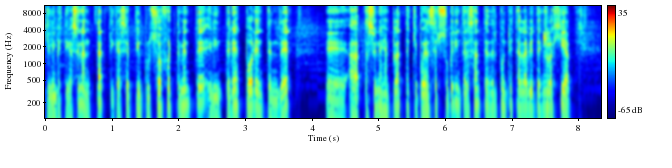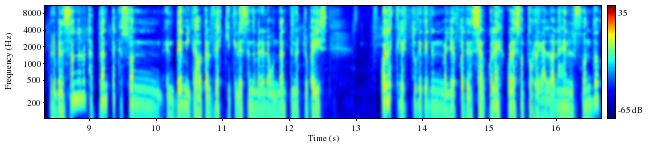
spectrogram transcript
la investigación antártica ¿cierto? impulsó fuertemente el interés por entender eh, adaptaciones en plantas que pueden ser súper interesantes desde el punto de vista de la biotecnología. Pero pensando en otras plantas que son endémicas o tal vez que crecen de manera abundante en nuestro país, ¿cuáles crees tú que tienen mayor potencial? ¿Cuáles, cuáles son tus regalonas en el fondo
